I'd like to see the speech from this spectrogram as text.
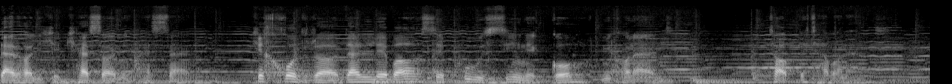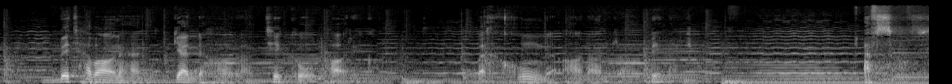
در حالی که کسانی هستند که خود را در لباس پوستین گرگ می کنند تا بتوانند بتوانند گله ها را تک و پاره کنند و خون آنان را بمکند. افسوس.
